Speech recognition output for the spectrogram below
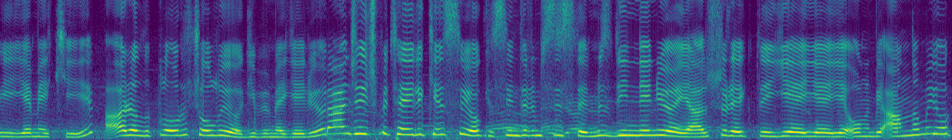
bir yemek yiyip aralıklı oruç oluyor gibime geliyor. Bence hiçbir tehlikesi yok. Sindirim sistemimiz dinleniyor yani sürekli ye ye ye onun bir anlamı yok.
